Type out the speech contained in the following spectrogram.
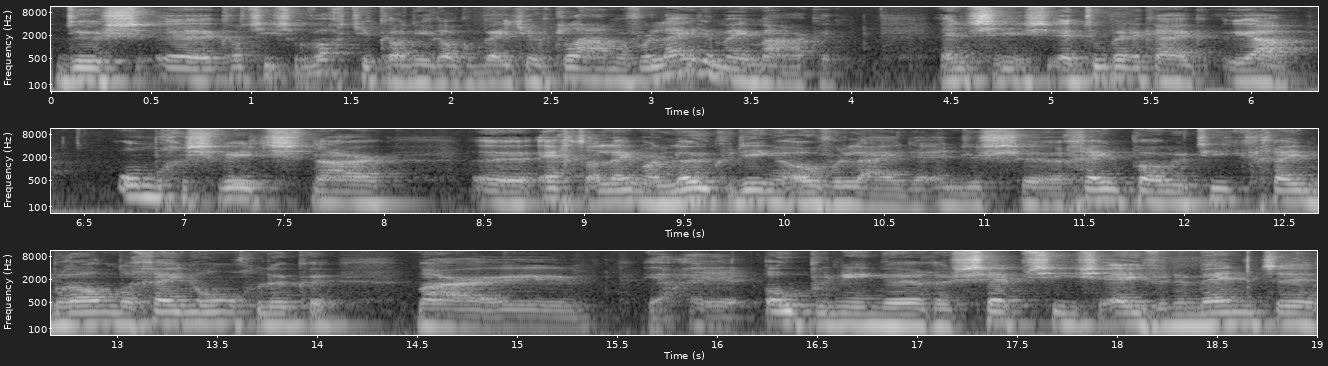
Dus eh, ik had zoiets van, wacht, je kan hier ook een beetje reclame voor Leiden mee maken. En, en toen ben ik eigenlijk ja, omgeswitcht naar eh, echt alleen maar leuke dingen over Leiden. En dus eh, geen politiek, geen branden, geen ongelukken. Maar eh, ja, openingen, recepties, evenementen.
